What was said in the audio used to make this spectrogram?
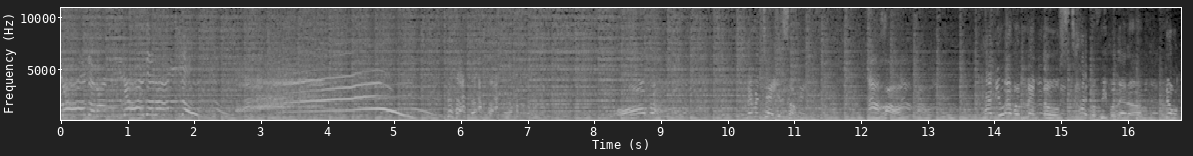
know that I know that I know. All right. Let me tell you something. Uh huh. Have you ever met those type of people that uh don't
